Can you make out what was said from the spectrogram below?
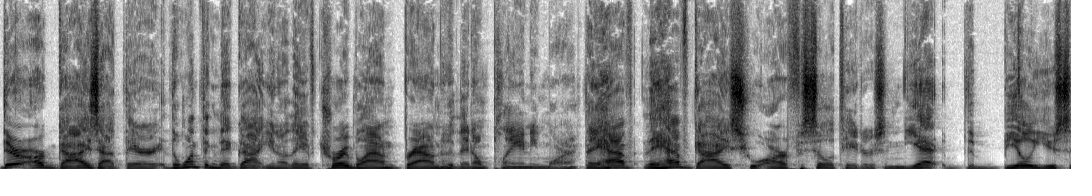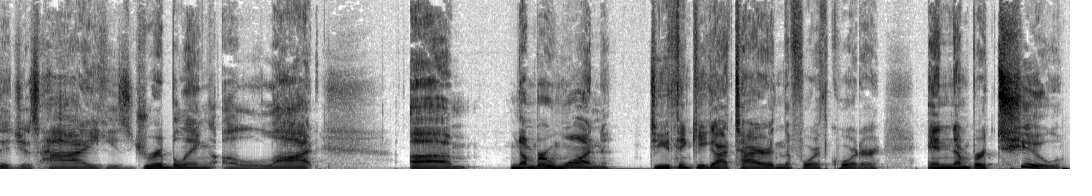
There are guys out there. The one thing they've got, you know, they have Troy Brown, Brown, who they don't play anymore. They have they have guys who are facilitators, and yet the Beal usage is high. He's dribbling a lot. Um, number one, do you think he got tired in the fourth quarter? And number two,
